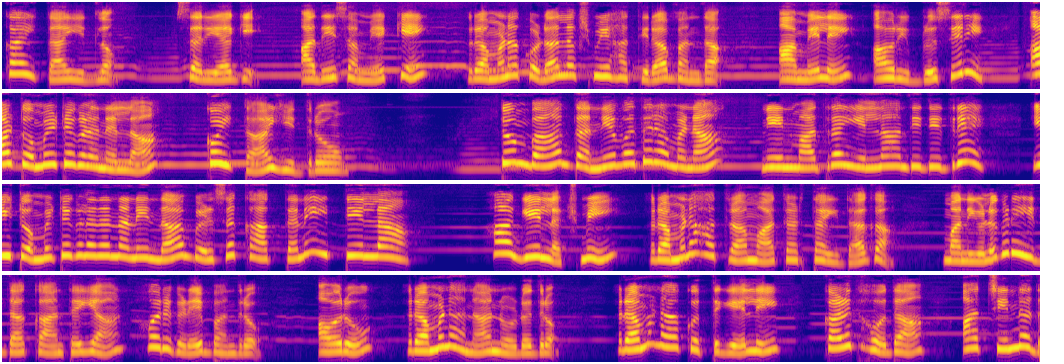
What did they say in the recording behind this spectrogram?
ಕಾಯ್ತಾ ಇದ್ಲು. ಸರಿಯಾಗಿ ಅದೇ ಸಮಯಕ್ಕೆ ರಮಣ ಕೂಡ ಲಕ್ಷ್ಮಿ ಹತ್ತಿರ ಬಂದ. ಆಮೇಲೆ ಅವರಿಬ್ರು ಸೇರಿ ಆ ಟೊಮೆಟೊಗಳನ್ನೆಲ್ಲ ಕೊಯ್ತಾ ಇದ್ರು. ತುಂಬಾ ಧನ್ಯವಾದ ರಮಣ. ನೀನ್ ಮಾತ್ರ ಇಲ್ಲ ಅಂದಿದ್ರೆ ಈ ಟೊಮೆಟೊಗಳನ್ನ ನನ್ನಿಂದ ಬೆಳ್ಸಕ್ ಆಗ್ತಾನೆ ಇತ್ತಿಲ್ಲ ಹಾಗೆ ಲಕ್ಷ್ಮಿ ರಮಣ ಹತ್ರ ಮಾತಾಡ್ತಾ ಇದ್ದಾಗ ಮನೆಯೊಳಗಡೆ ಇದ್ದ ಕಾಂತಯ್ಯ ಹೊರಗಡೆ ಬಂದ್ರು. ಅವರು ರಮಣನ ನೋಡಿದ್ರು. ರಮಣ ಕುತ್ತಿಗೆಯಲ್ಲಿ ಕಳೆದು ಹೋದ ಆ ಚಿನ್ನದ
